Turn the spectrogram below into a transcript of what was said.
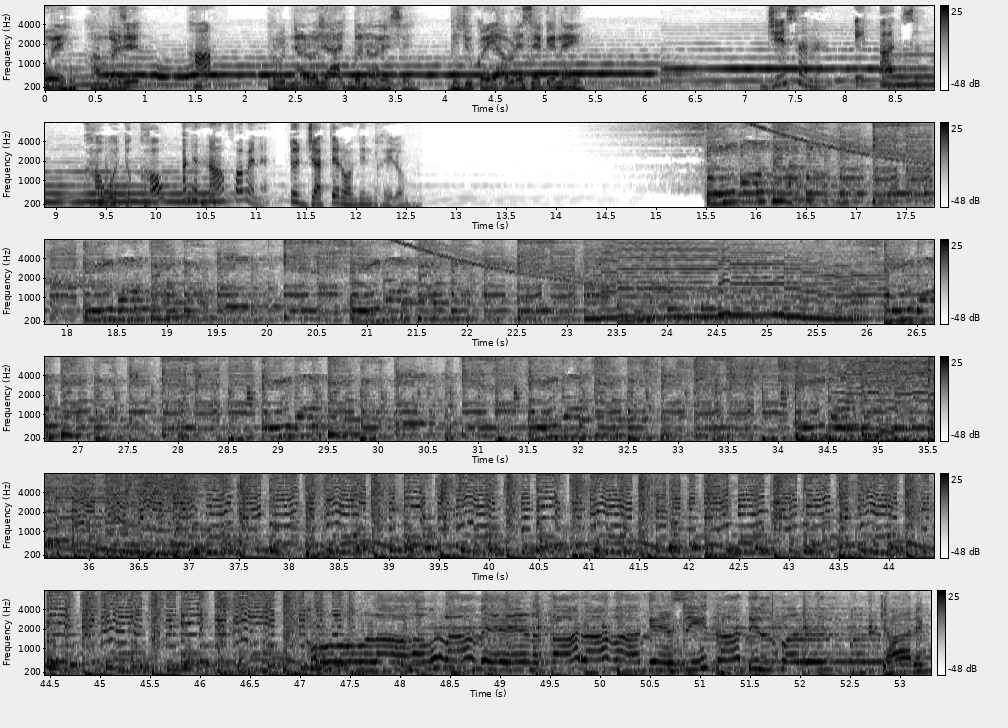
ઓય સાંભળજે. હા? રોજના રોજ આ જ બનાવે છે. બીજું કઈ આવડે છે કે નહીં? જે છે ને એ આજ છે. ખાવું હોય તો ખાઓ અને ના ફાવે ને તો જાતે રોંધીને ખાઈ લો.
